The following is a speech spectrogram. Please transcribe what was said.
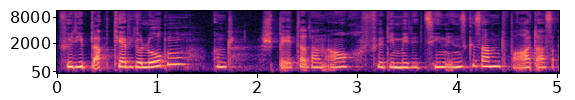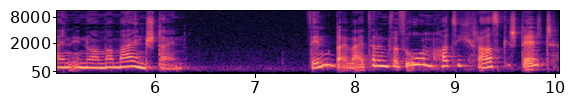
Für die Bakteriologen und später dann auch für die Medizin insgesamt war das ein enormer Meilenstein. Denn bei weiteren Versuchen hat sich herausgestellt,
